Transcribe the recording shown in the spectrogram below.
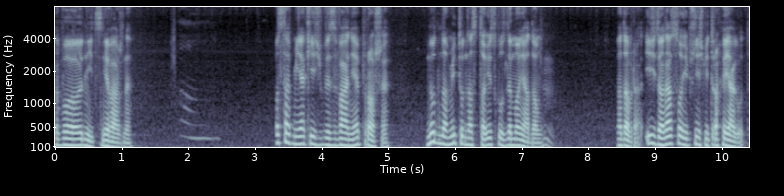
No bo nic, nieważne. Postaw mi jakieś wyzwanie, proszę. Nudno mi tu na stoisku z lemoniadą. No dobra, idź do lasu i przynieś mi trochę jagód.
